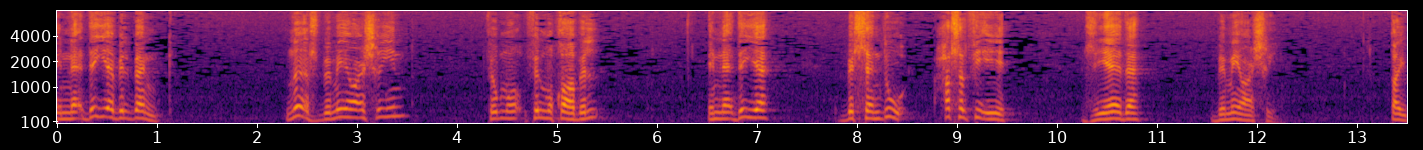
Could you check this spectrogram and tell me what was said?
النقدية بالبنك نقص ب 120 في المقابل النقدية بالصندوق حصل فيه إيه؟ زيادة ب 120 طيب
